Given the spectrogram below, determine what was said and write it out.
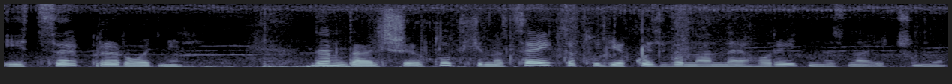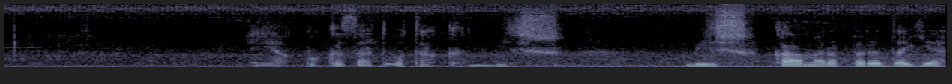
і це природньо. Йдемо далі. Тут хіноцейка, тут якось вона не горить, не знаю чому. Як показати? Отак більш, більш камера передає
